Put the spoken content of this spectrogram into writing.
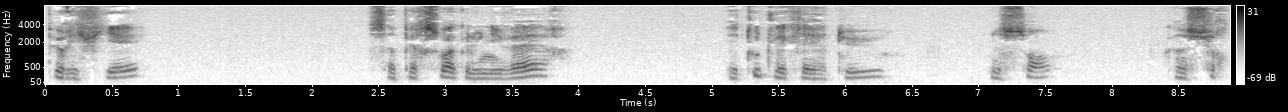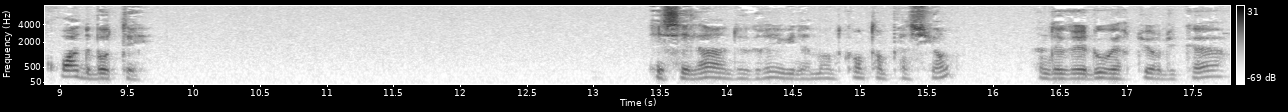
purifié s'aperçoit que l'univers et toutes les créatures ne sont qu'un surcroît de beauté. Et c'est là un degré évidemment de contemplation, un degré d'ouverture du cœur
